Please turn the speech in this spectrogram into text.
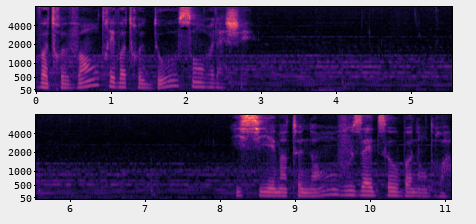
Votre ventre et votre dos sont relâchés. Ici et maintenant, vous êtes au bon endroit.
